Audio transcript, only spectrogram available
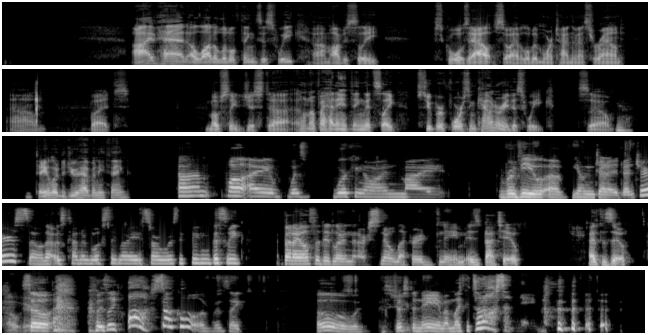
I've had a lot of little things this week. Um, obviously, school's out, so I have a little bit more time to mess around. Um, but mostly just, uh, I don't know if I had anything that's like super force encountery this week. So, Yeah. Taylor, did you have anything? Um, well, I was working on my review of Young Jedi Adventures, so that was kind of mostly my Star Warsy thing this week. But I also did learn that our snow leopard's name is Batu at the zoo. Oh, So cool. I was like, "Oh, so cool!" It was like, "Oh, it's just a name." I'm like, "It's an awesome name."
